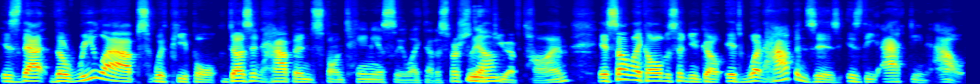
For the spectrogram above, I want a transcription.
is that the relapse with people doesn't happen spontaneously like that especially no. after you have time it's not like all of a sudden you go it's what happens is is the acting out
